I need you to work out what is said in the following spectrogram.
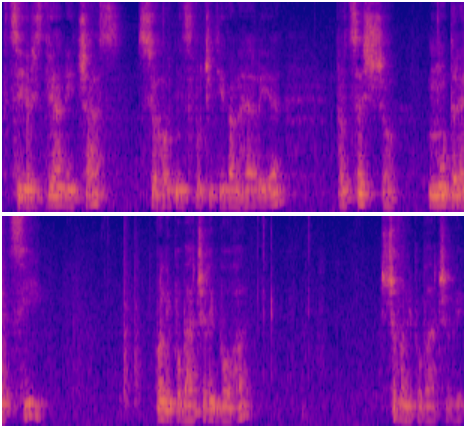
в цей різдвяний час сьогодні звучить Євангеліє про це, що мудреці, вони побачили Бога. Що вони побачили?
